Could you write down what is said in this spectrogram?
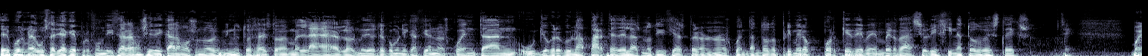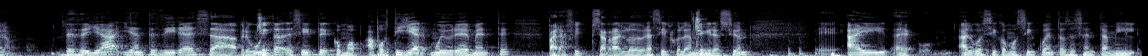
Eh, pues me gustaría que profundizáramos y dedicáramos unos minutos a esto. los medios de comunicación nos cuentan, uh, yo creo que una parte de las noticias, pero no nos cuentan todo. Primero, ¿por qué debe, en verdad se origina todo este éxodo? Sí. Bueno, desde ya y antes de ir a esa pregunta, decirte como apostillar muy brevemente para cerrar lo de Brasil con la migración, eh, hay eh, algo así como 50 o 60 mil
